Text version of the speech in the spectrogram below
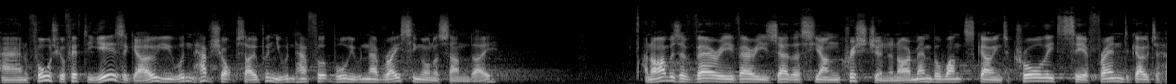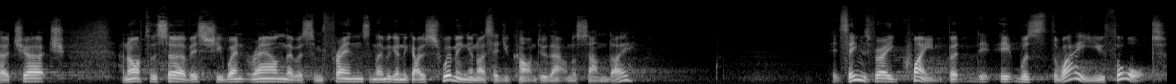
And 40 or 50 years ago, you wouldn't have shops open, you wouldn't have football, you wouldn't have racing on a Sunday. And I was a very, very zealous young Christian. And I remember once going to Crawley to see a friend go to her church. And after the service, she went round, there were some friends, and they were going to go swimming. And I said, You can't do that on a Sunday. It seems very quaint, but it, it was the way you thought.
